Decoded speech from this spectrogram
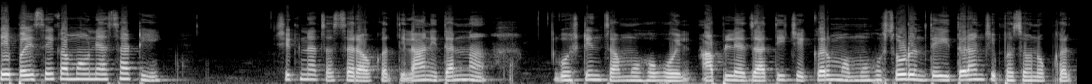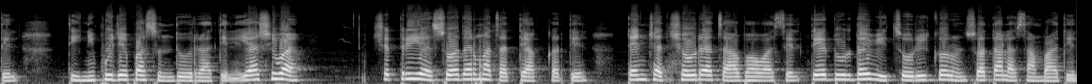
ते पैसे कमवण्यासाठी शिकण्याचा सराव करतील आणि त्यांना गोष्टींचा मोह होईल. आपल्या जातीचे कर्म मोह सोडून ते इतरांची फसवणूक करतील. तिन्ही पूजेपासून दूर राहतील. याशिवाय क्षत्रिय स्वधर्माचा त्याग करतील. त्यांच्यात शौर्याचा अभाव असेल. ते दुर्दैवी चोरी करून स्वतःला सांभाळतील.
